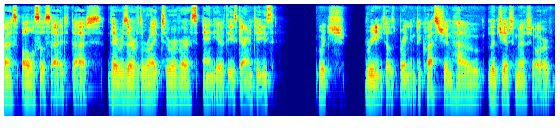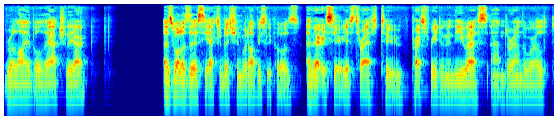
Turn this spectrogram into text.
US also said that they reserve the right to reverse any of these guarantees, which really does bring into question how legitimate or reliable they actually are. As well as this, the extradition would obviously pose a very serious threat to press freedom in the US and around the world.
